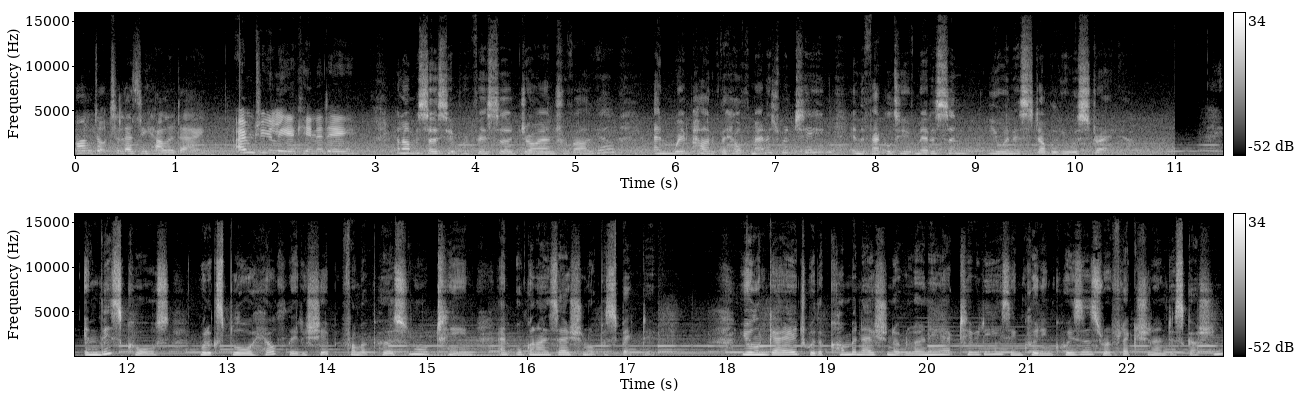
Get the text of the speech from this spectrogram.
I'm Dr. Leslie Halliday. I'm Julia Kennedy. And I'm Associate Professor Joanne Travaglia, and we're part of the Health Management team in the Faculty of Medicine, UNSW Australia. In this course, we'll explore health leadership from a personal, team, and organisational perspective. You'll engage with a combination of learning activities, including quizzes, reflection, and discussion.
